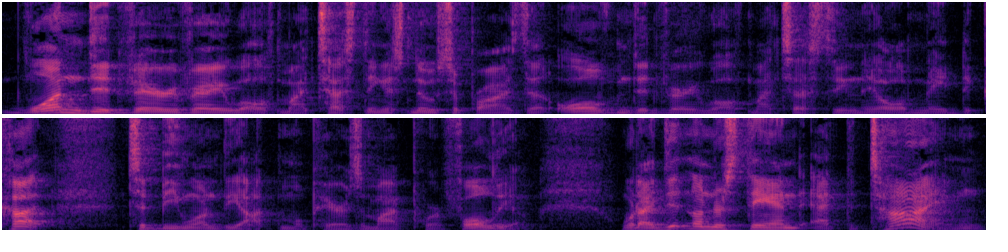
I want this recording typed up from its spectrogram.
one did very, very well with my testing. It's no surprise that all of them did very well with my testing. They all made the cut to be one of the optimal pairs in my portfolio. What I didn't understand at the time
